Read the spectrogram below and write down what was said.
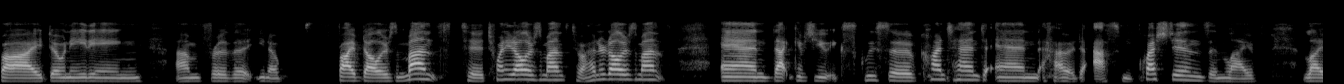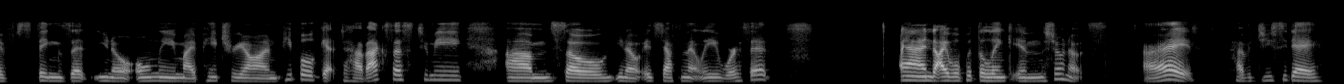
by donating um, for the, you know, $5 a month to $20 a month to $100 a month. And that gives you exclusive content and how to ask me questions and live, live things that, you know, only my Patreon people get to have access to me. Um, so, you know, it's definitely worth it and I will put the link in the show notes. All right. Have a juicy day.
